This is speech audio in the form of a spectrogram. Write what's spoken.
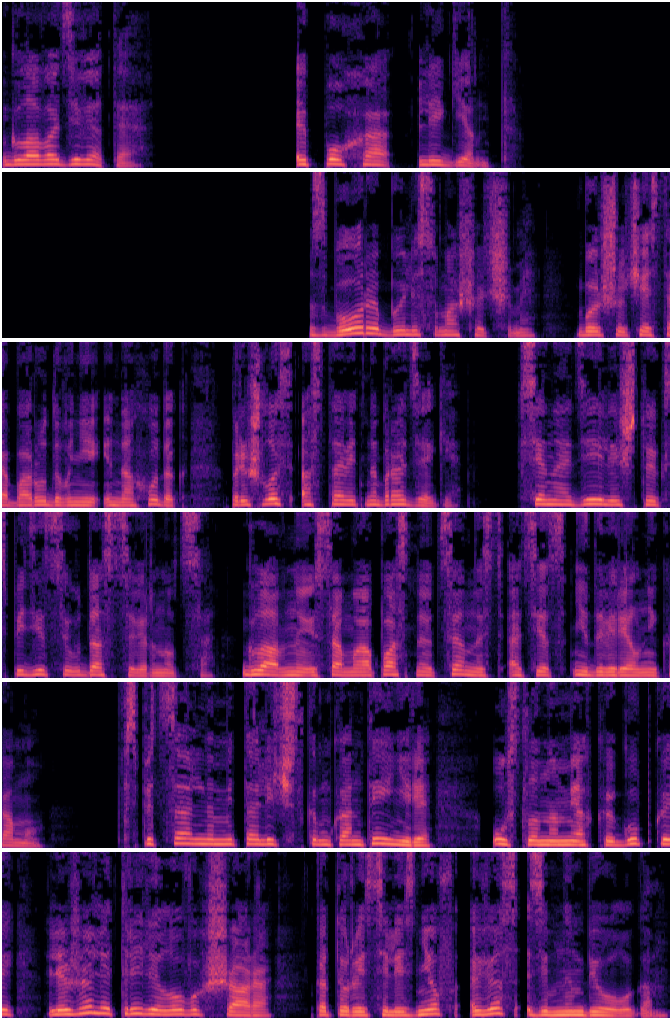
Глава девятая. Эпоха легенд. Сборы были сумасшедшими. Большую часть оборудования и находок пришлось оставить на бродяге. Все надеялись, что экспедиции удастся вернуться. Главную и самую опасную ценность отец не доверял никому. В специальном металлическом контейнере, устланном мягкой губкой, лежали три лиловых шара, которые Селезнев вез земным биологам.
